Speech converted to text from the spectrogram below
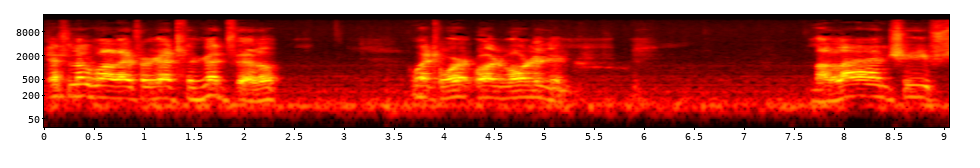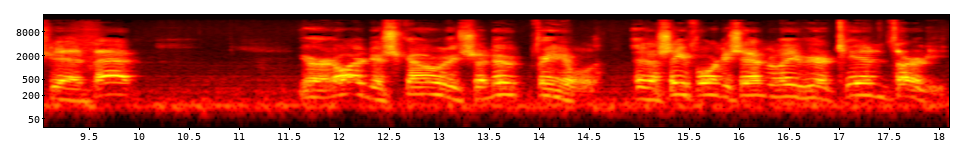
just a little while after I got to Goodfellow. Went to work one morning and my line chief said, that you're going to school in Chanute Field. There's a C-47 leave here at 1030.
